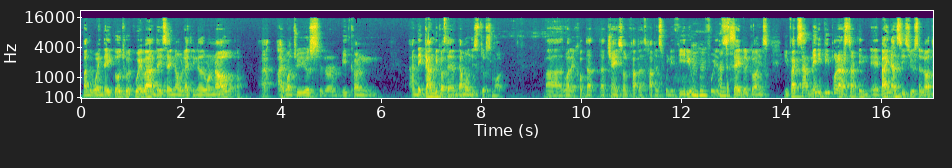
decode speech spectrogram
But when they go to a Cueva, they say, no, Lightning Network now, I want to use Bitcoin. And they can't because the, the amount is too small. But well, I hope that that change all happens happens with Ethereum, mm-hmm. with stable coins. In fact, some many people are starting. Uh, Binance is used a lot,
